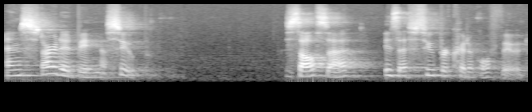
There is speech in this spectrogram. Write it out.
and started being a soup. Salsa is a supercritical food.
